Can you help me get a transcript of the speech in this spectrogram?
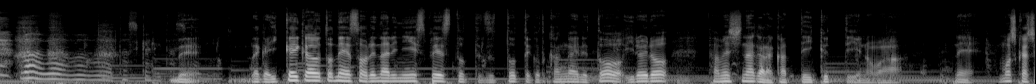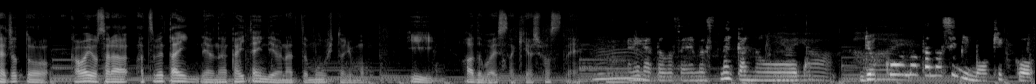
まあまあまあまあ確かに確かに、ね、だから一回買うとねそれなりにスペース取ってずっとってこと考えるといろいろ試しながら買っていくっていうのはねもしかしたらちょっと可愛いお皿集めたいんだよな買いたいんだよなって思う人にもいいアドバイスな気がしますね。ありがとうございます。なんかあのー、旅行の楽しみも結構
